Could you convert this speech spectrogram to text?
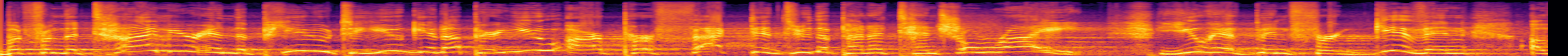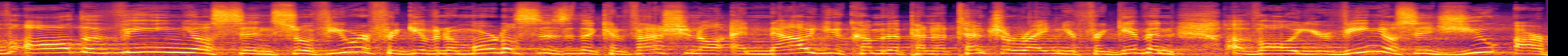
But from the time you're in the pew to you get up here, you are perfected through the penitential rite. You have been forgiven of all the venial sins. So if you were forgiven of mortal sins in the confessional and now you come in the penitential rite and you're forgiven of all your venial sins, you are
